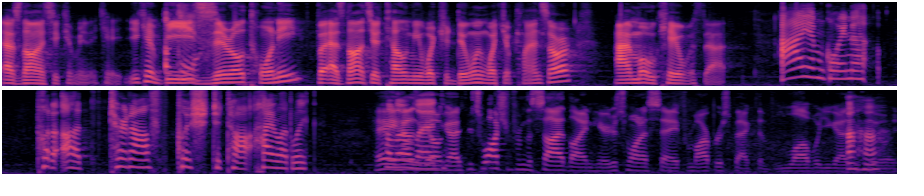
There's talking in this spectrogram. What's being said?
as long as you communicate. You can be Okay. zero twenty, but as long as you're telling me what you're doing, what your plans are, I'm okay with that. I am going to put a turn off push to talk. Hi, Ludwig. Hey, Hello, how's it going, guys? Just watching from the sideline here. Just want to say, from our perspective, love what you guys Uh-huh. are doing.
